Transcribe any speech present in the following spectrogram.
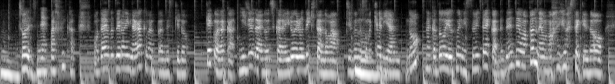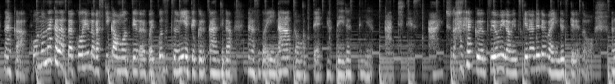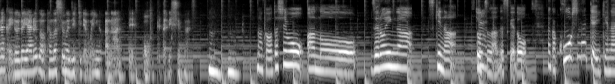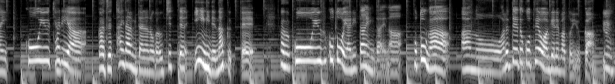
うん、そうですね。まあ、なんかもうだいぶゼロに長くなったんですけど、結構なんか20代のうちからいろいろできたのは自分のそのキャリアのなんかどういう風に進みたいかって全然わかんないまま入りましたけどなんかこの中だったらこういうのが好きかもっていうのがこう一個ずつ見えてくる感じがなんかすごいいいなと思ってやっているっていう感じです。はい、ちょっと早く強みが見つけられればいいんですけれどもなんかいろいろやるのを楽しむ時期でもいいのかなって思ってたりします。うんうん、なんか私もあのゼロインが好きな一つなんですけど、うん、なんかこうしなきゃいけないこういうキャリアが絶対だみたいなのがうちっていい意味でなくってなんかこういうことをやりたいみたいなことがあのある程度こう手を挙げればというか、うん、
